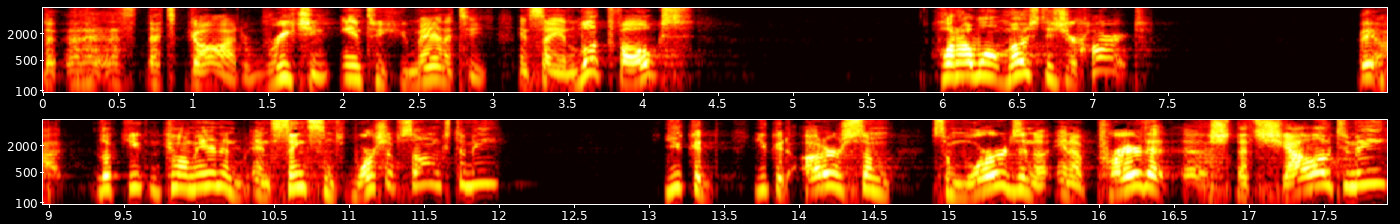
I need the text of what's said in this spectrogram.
That's, God reaching into humanity and saying, Look, folks, what I want most is your heart. Uh, Look, you can come in and, and sing some worship songs to me. You could, you could utter some, some words in a, in a prayer that, uh, that's shallow to me.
